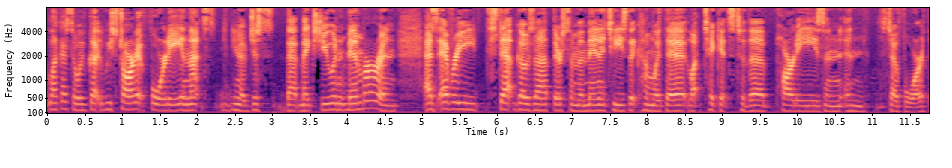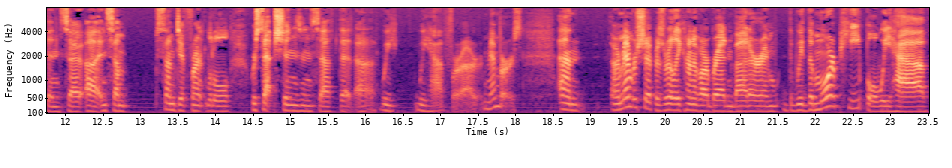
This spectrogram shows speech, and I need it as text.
like I said, we've got we start at forty, and that's you know just that makes you a member. And as every step goes up, there's some amenities that come with it, like tickets to the parties and and so forth, and so uh, and some some different little receptions and stuff that uh, we we have for our members. Um, our membership is really kind of our bread and butter, and with the more people we have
